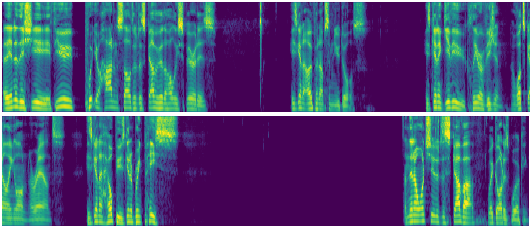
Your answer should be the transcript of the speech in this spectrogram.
at the end of this year, if you put your heart and soul to discover who the Holy Spirit is, He's going to open up some new doors. He's going to give you clearer vision of what's going on around. He's going to help you. He's going to bring peace. And then I want you to discover where God is working.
